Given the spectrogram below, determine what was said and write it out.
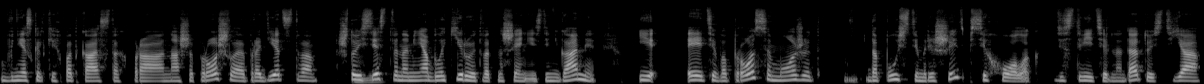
в нескольких подкастах про наше прошлое, про детство, что, естественно, меня блокирует в отношении с деньгами, и эти вопросы может, допустим, решить психолог, действительно, да, то есть я,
